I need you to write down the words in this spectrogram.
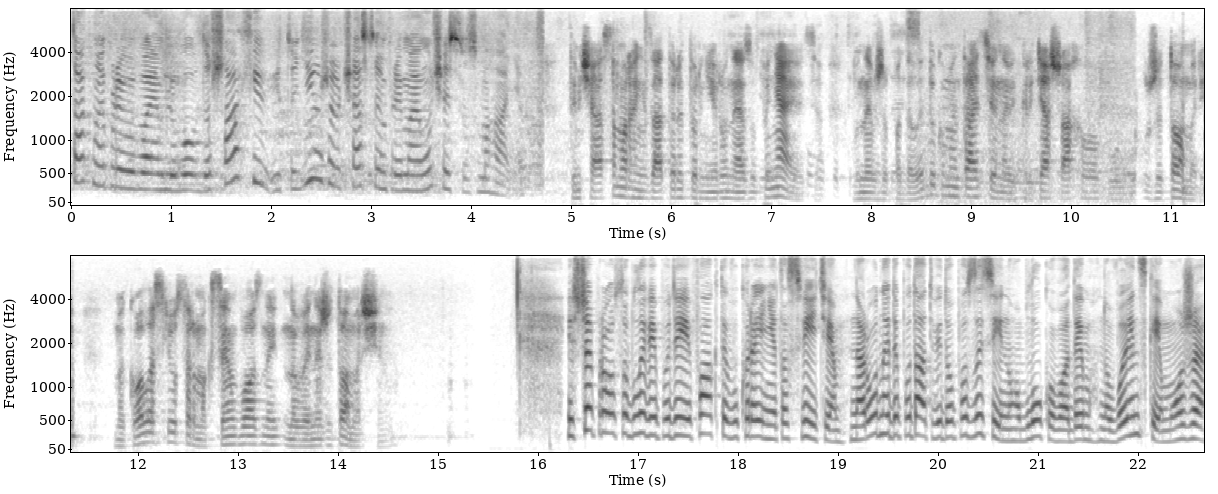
так ми прививаємо любов до шахів, і тоді вже участвуємо, приймаємо участь у змаганнях. Тим часом організатори турніру не зупиняються. Вони вже подали документацію на відкриття шахового клубу у Житомирі. Микола Слюсар, Максим Возний. Новини Житомирщини. І ще про особливі події, факти в Україні та світі. Народний депутат від опозиційного блоку Вадим Новинський може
